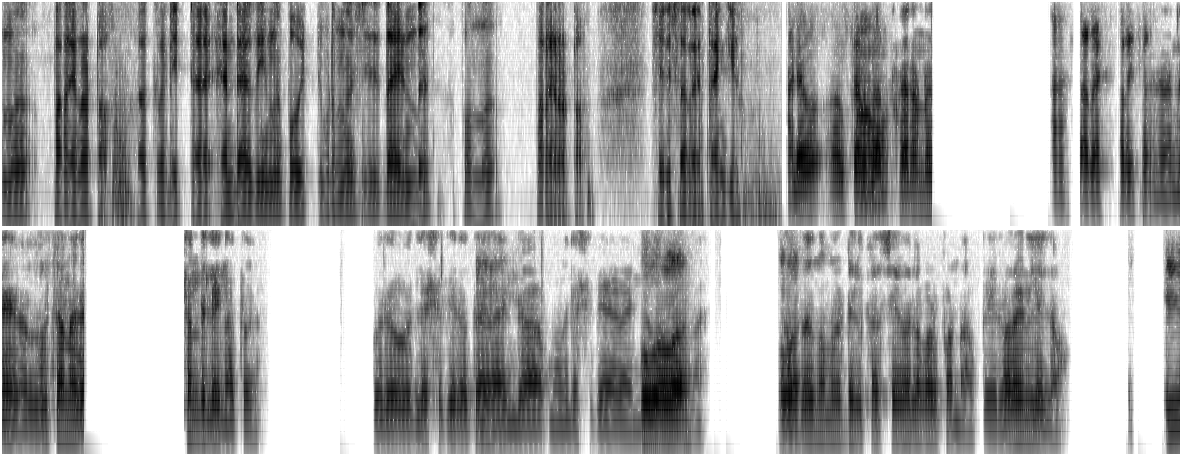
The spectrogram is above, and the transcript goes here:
ഒന്ന് പറയണം കേട്ടോ. അത് ക്രെഡിറ്റ് എന്റെ ഇതിൽ നിന്ന് പോയിട്ട് ഇവിടുന്ന് ഇതായിട്ടുണ്ട്. അപ്പോൾ ഒന്ന് പറയണം കേട്ടോ. ശരി സാറേ താങ്ക് യു ഹലോ നമസ്കാരം സാർ. നമസ്കാരം ആ സാറേ പറയൂ സാർ ഞാനേ വെറുതെ വിളിച്ചാണ് ഉണ്ടല്ലേ ഇതിനകത്ത്? ഒരു ഒരു ലക്ഷത്തി ഇരുപത്തി ഏഴായിരം രൂപ മൂന്ന് ലക്ഷത്തി ഏഴായിരം. രൂപ അത് നമ്മൾ ടെലികാസ്റ്റ് ചെയ്ത വല്ല കുഴപ്പമുണ്ടോ? പേര് പറയണില്ലല്ലോ. ഇല്ല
